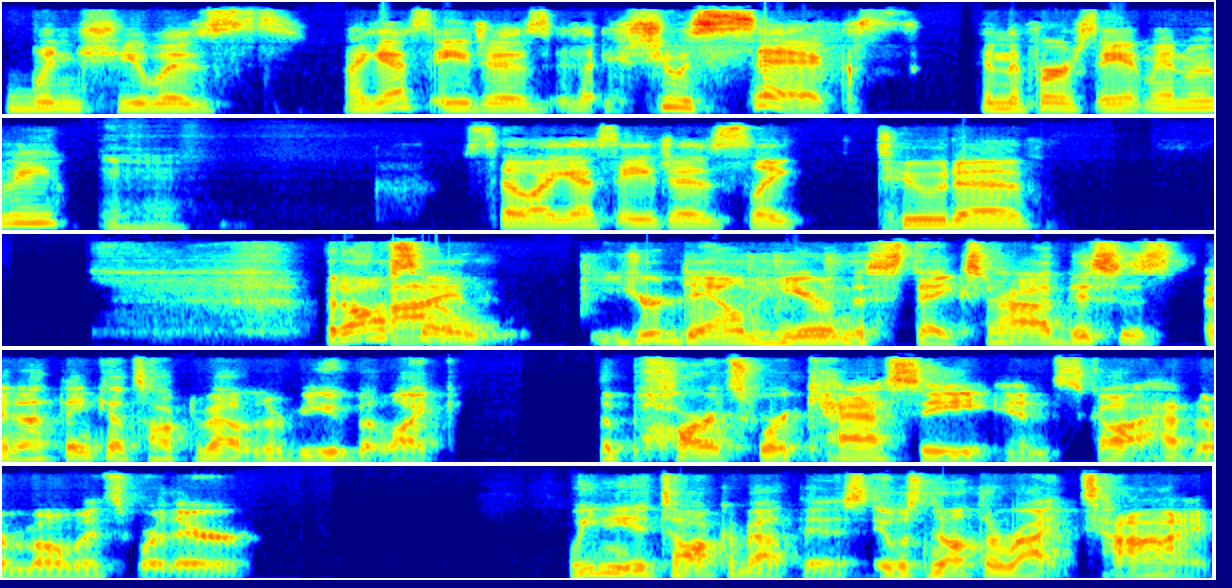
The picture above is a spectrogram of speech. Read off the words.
when she was, I guess, ages. She was six in the first Ant Man movie, hmm so I guess ages like two to. But also, Five. you're down here and the stakes are high. This is, and I think I talked about it in the review, but like the parts where Cassie and Scott have their moments where they're, we need to talk about this. It was not the right time.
